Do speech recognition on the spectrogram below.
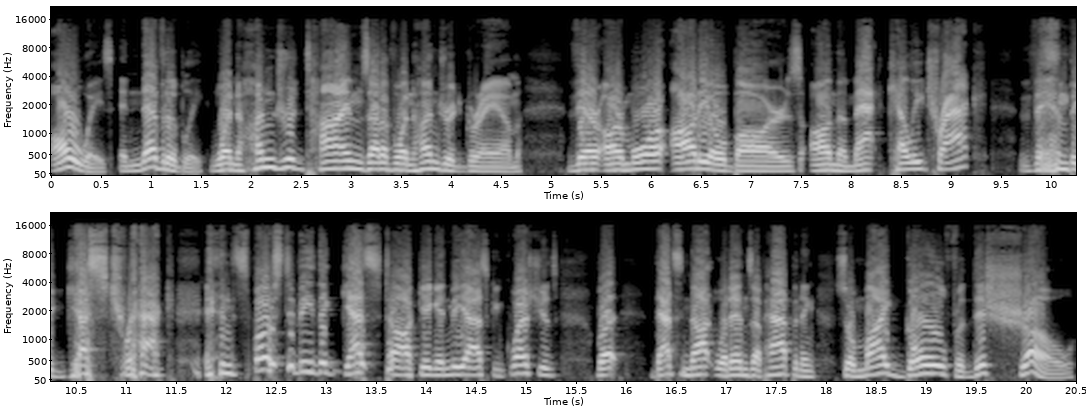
always, inevitably, 100 times out of 100, Graham, there are more audio bars on the Matt Kelly track than the guest track and supposed to be the guest talking and me asking questions, but that's not what ends up happening. So my goal for this show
